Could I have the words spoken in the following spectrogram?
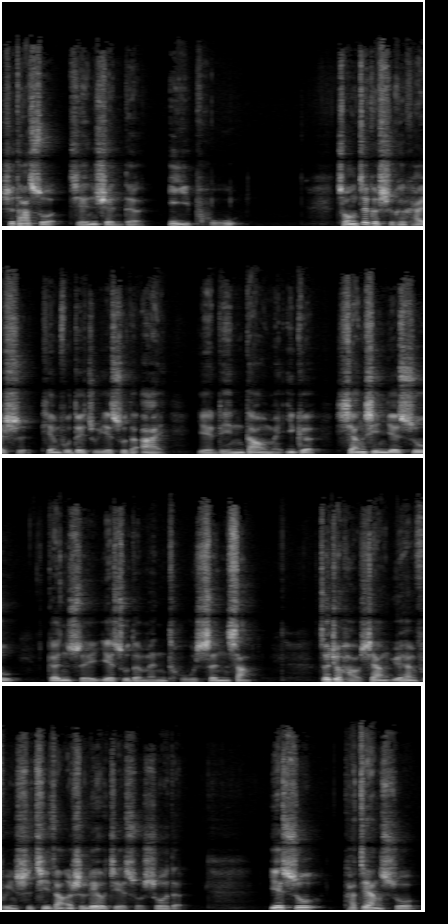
是他所拣选的义仆。从这个时刻开始，天父对主耶稣的爱也临到每一个相信耶稣、跟随耶稣的门徒身上。这就好像约翰福音十七章二十六节所说的，耶稣他这样说。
